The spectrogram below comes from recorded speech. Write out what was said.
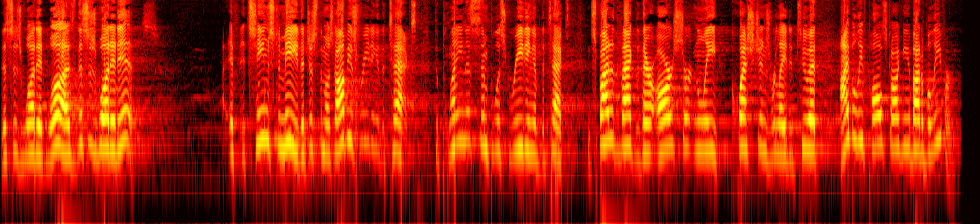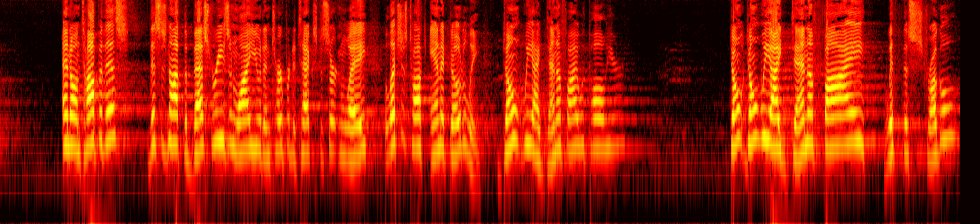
This is what it was. This is what it is. If it seems to me that just the most obvious reading of the text, the plainest, simplest reading of the text, in spite of the fact that there are certainly questions related to it, I believe Paul's talking about a believer. And on top of this, this is not the best reason why you would interpret a text a certain way, but let's just talk anecdotally. Don't we identify with Paul here? Don't, don't we identify with the struggle?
